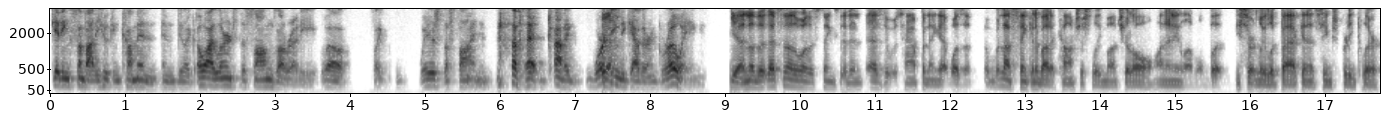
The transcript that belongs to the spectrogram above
getting somebody who can come in and be like, "Oh, I learned the songs already." Well, it's like where's the fun of that kind of working Yeah. together and growing? Yeah, no, that's another one of those things that, in, as it was happening, that wasn't. We're not thinking about it consciously much at all on any level, but you certainly look back and it seems pretty clear.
